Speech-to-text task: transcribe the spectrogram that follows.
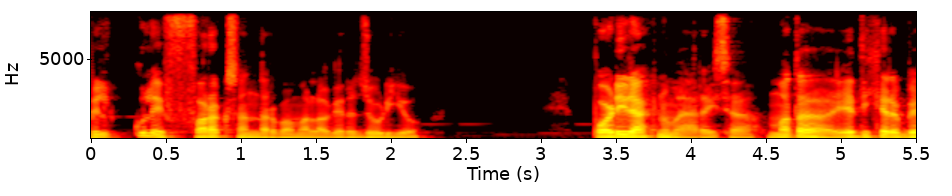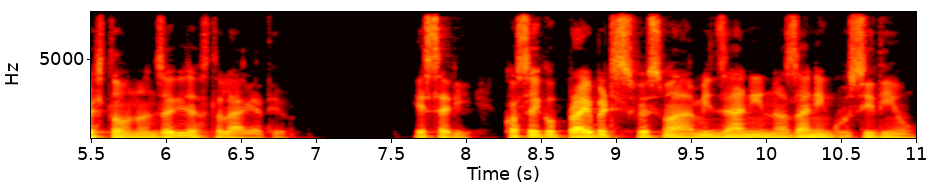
बिल्कुलै फरक सन्दर्भमा लगेर जोडियो। पढिराख्नु भएको रहेछ। म त यतिखेर व्यस्त हुनुहुन्छ कि जस्तो लागेको थियो। यसरी कसैको प्राइभेट स्पेसमा हामी जानी नजानी घुसिदियौँ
